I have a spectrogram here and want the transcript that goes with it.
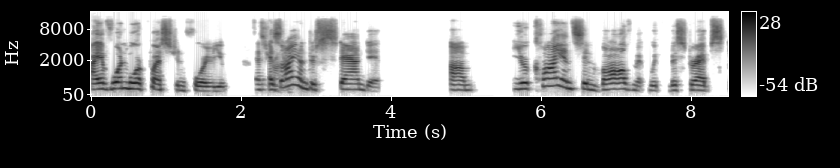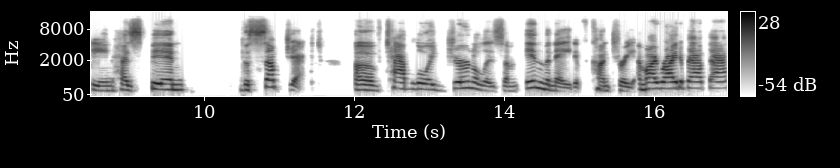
I have one more question for you. Yes, As Honor. I understand it, um, your client's involvement with Mr. Epstein has been the subject of tabloid journalism in the native country. Am I right about that?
